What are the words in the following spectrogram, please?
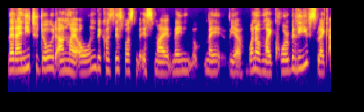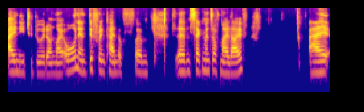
that I need to do it on my own because this was is my main my yeah one of my core beliefs like I need to do it on my own and different kind of um, um, segments of my life. I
